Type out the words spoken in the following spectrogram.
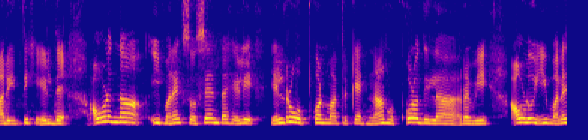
ಆ ರೀತಿ ಹೇಳಿದೆ. ಅವಳನ್ನ ಈ ಮನೆಗೆ ಸೊಸೆ ಅಂತ ಹೇಳಿ ಎಲ್ಲರೂ ಒಪ್ಕೊಂಡು ಮಾತ್ರಕ್ಕೆ ನಾನು ಒಪ್ಕೊಳ್ಳೋದಿಲ್ಲ ರವಿ. ಅವಳು ಈ ಮನೆ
